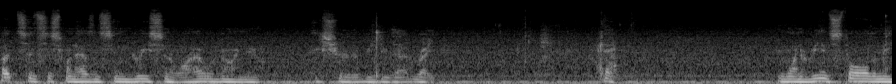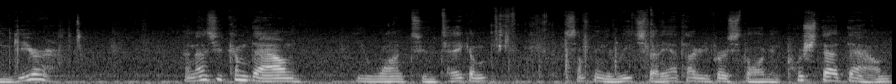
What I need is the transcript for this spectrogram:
But since this one hasn't seen grease in a while, we're going to make sure that we do that right. Okay. You want to reinstall the main gear. And as you come down, you want to take a, something to reach that anti-reverse dog and push that down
